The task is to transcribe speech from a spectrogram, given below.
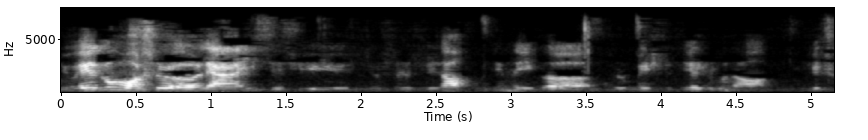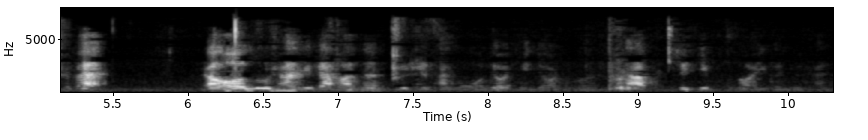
有一天跟我舍友俩人一起去，就是学校附近的一个就是美食街什么的啊，去吃饭，然后路上去干嘛呢？就是他跟我聊天聊什么，说他最近碰到一个女孩子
